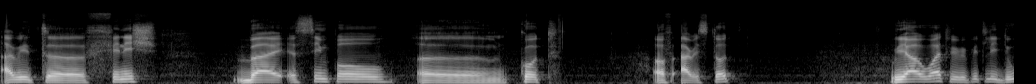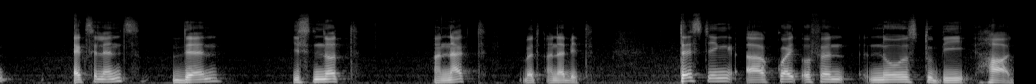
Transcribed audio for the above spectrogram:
I will uh, finish by a simple um, quote of Aristotle. We are what we repeatedly do. Excellence, then, is not an act, but an habit. Testing are quite often known to be hard,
